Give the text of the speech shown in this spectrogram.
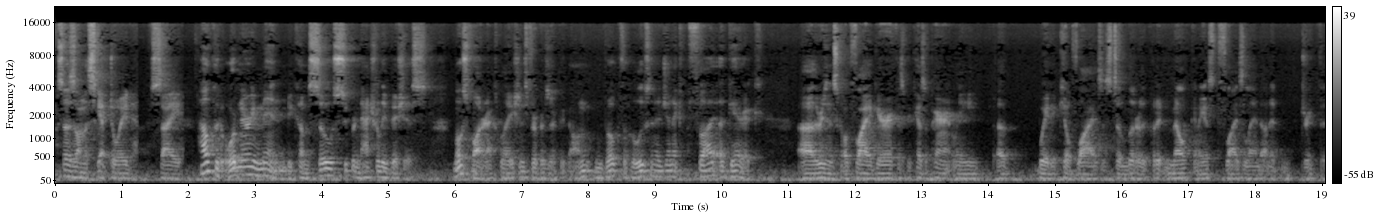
It says on the Skeptoid site, how could ordinary men become so supernaturally vicious? Most modern explanations for Berserkergang invoke the hallucinogenic fly agaric. Uh, the reason it's called fly agaric is because apparently a way to kill flies is to literally put it in milk, and I guess flies land on it and drink the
